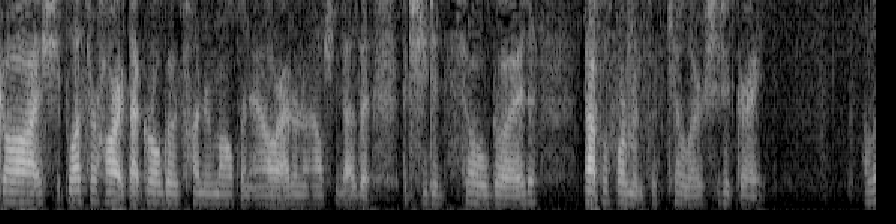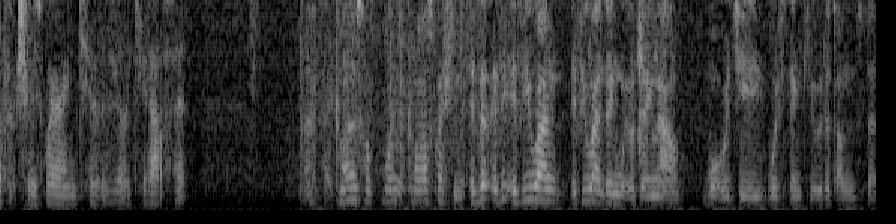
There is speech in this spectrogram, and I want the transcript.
gosh. Bless her heart. That girl goes 100 miles an hour. I don't know how she does it, but she did so good. That performance was killer. She did great. I loved what she was wearing, too. It was a really cute outfit. Okay, can I ask one, one last question? If, if, if, you weren't, if you weren't doing what you're doing now, what would you, what do you think you would have done instead?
